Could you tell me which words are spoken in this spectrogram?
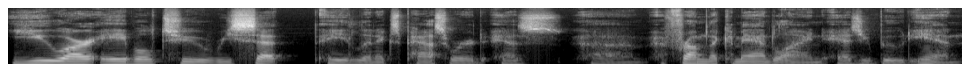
you are able to reset a Linux password as uh, from the command line as you boot in.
